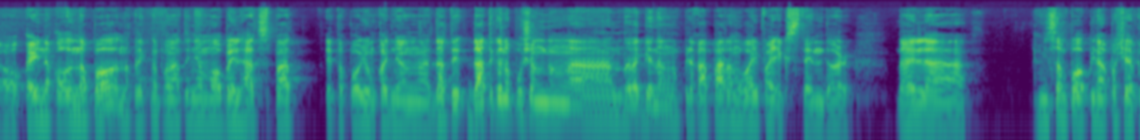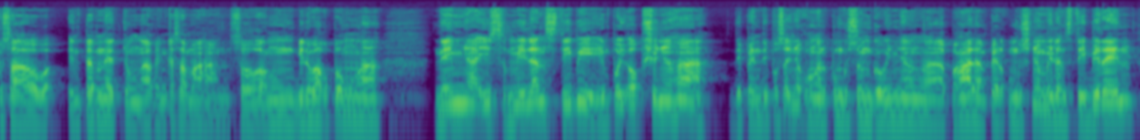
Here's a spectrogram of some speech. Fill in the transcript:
Okay, naka-on na po. Naklik na po natin yung mobile hotspot. Ito po yung kanyang, ah, dati, dati ko na po siyang ah, nalagyan ng pinaka parang wifi extender. Dahil ah, minsan po pinapashare ko sa internet yung aking kasamahan. So, ang ginawa ko pong ah, name niya is Milans TV. Yung po yung option nyo ha. Depende po sa inyo kung ano pong gusto nyo gawin niyang ah, pangalan. Pero kung gusto nyo Milans TV rin,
